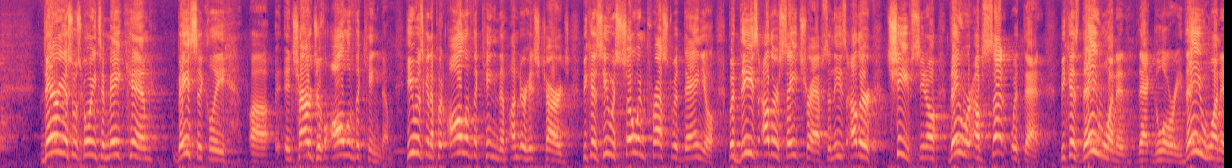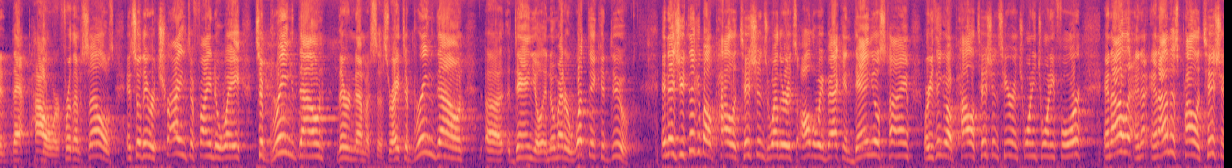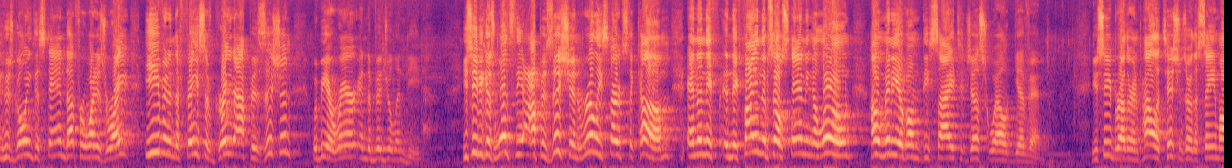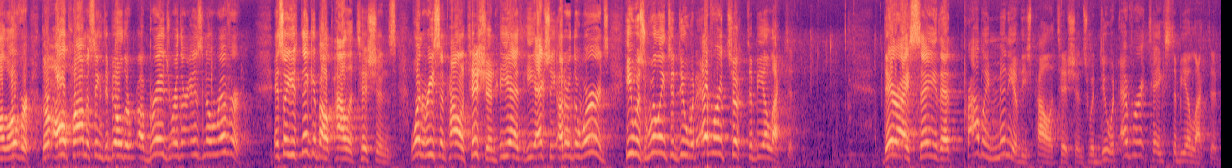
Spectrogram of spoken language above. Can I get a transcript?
Darius was going to make him basically uh, in charge of all of the kingdom. He was going to put all of the kingdom under his charge because he was so impressed with Daniel. But these other satraps and these other chiefs, you know, they were upset with that because they wanted that glory. They wanted that power for themselves. And so they were trying to find a way to bring down their nemesis, right? To bring down uh, Daniel, and no matter what they could do. And as you think about politicians, whether it's all the way back in Daniel's time or you think about politicians here in 2024, an, an honest politician who's going to stand up for what is right, even in the face of great opposition, would be a rare individual indeed. You see, because once the opposition really starts to come and then they, and they find themselves standing alone, how many of them decide to just, well, give in? You see, brethren, politicians are the same all over. They're all promising to build a, a bridge where there is no river. And so you think about politicians. One recent politician, he, had, he actually uttered the words. He was willing to do whatever it took to be elected. Dare I say that probably many of these politicians would do whatever it takes to be elected.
